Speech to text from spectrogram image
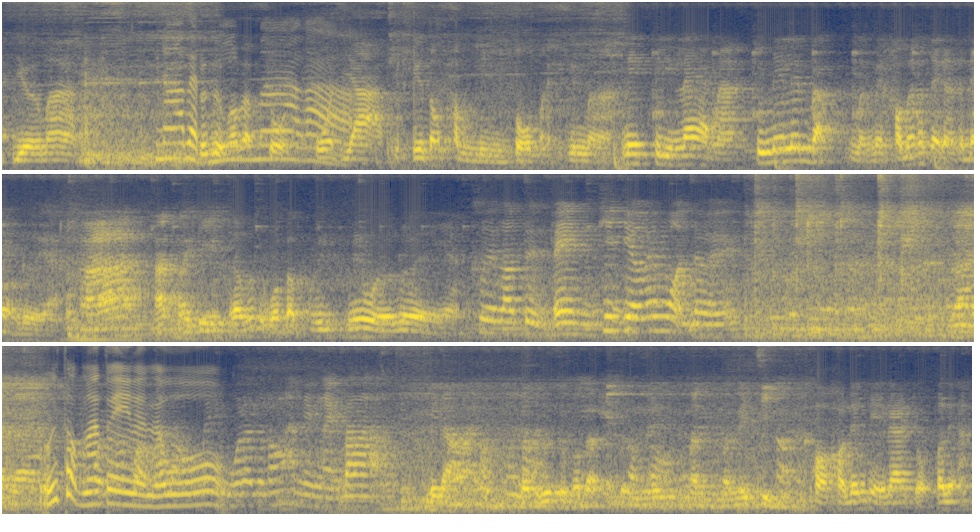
สเยอะมาก หน้าแบบรู้สึกนิ่ว่าแบบมโจทมากย์โคตรอะยากที่ต้องทำลินตัวใหม่ขึ้นมานี่คือลินแรกนะจูเน่เล่นแบบเหมือนเขาไม่เข้าใจการแสดงเลยอะอะไปทีเรารู้สึกว่าแบบเฮ้ยไม่เวิร์กเลยอย่างเงี้ย คือเราตื่นเต้นคิดเยอะไปหมดเลย อุ้ยตบหน้าตัวเองเลยนะเราลูไม่กรู้ว่าเราจะต้องทำยังไงบ้าง ไม่ได้เรารู้สึกว่าแบบมันไม่มันมันไม่จริง พอเขาเล่นเพลงแรกจบก็เลยอะ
